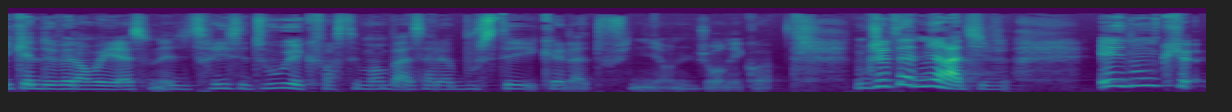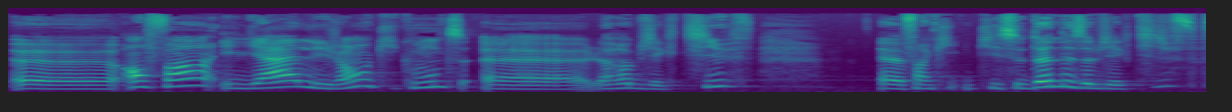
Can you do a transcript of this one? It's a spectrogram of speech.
et qu'elle devait l'envoyer à son éditrice et tout, et que forcément, bah, ça l'a boosté et qu'elle a tout fini en une journée, quoi. Donc j'étais admirative. Et donc, euh, enfin, il y a les gens qui comptent leur objectif euh, enfin qui, se donne des objectifs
